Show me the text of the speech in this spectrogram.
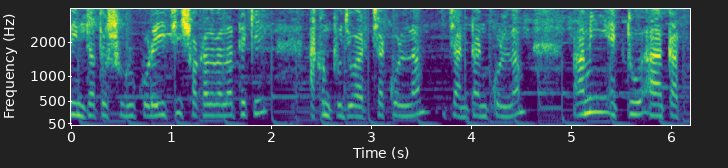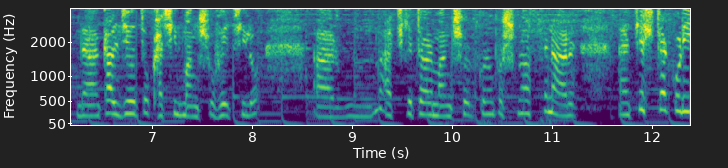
দিনটা তো শুরু করেইছি সকালবেলা থেকেই। এখন পুজো আর্চা করলাম, চান টান করলাম। আমি একটু কাল যেহেতু খাসির মাংস হয়েছিল, আর আজকে তো আর মাংসর কোনো প্রশ্ন আসছে না। আর চেষ্টা করি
